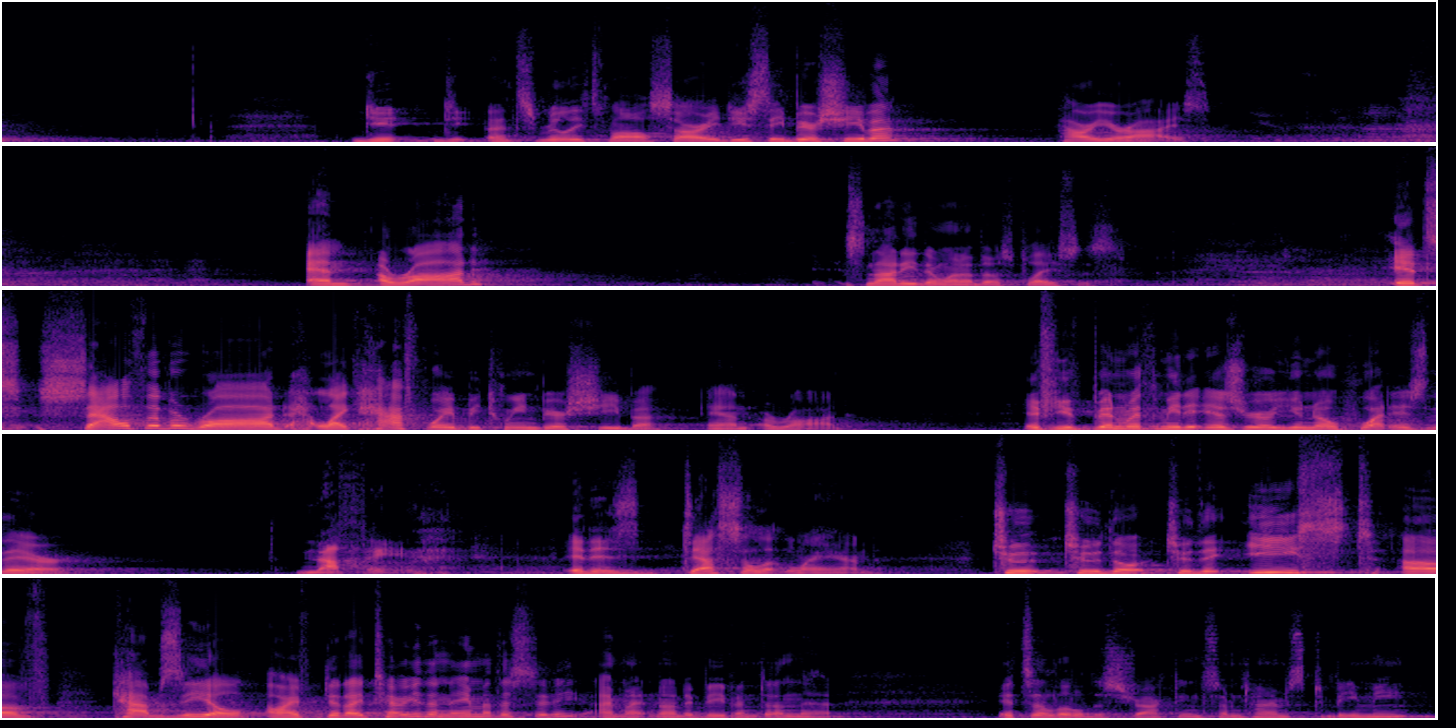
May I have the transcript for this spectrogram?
Do you, do it's really small, sorry. Do you see Beersheba? How are your eyes? and Arad? It's not either one of those places. It's south of Arad, like halfway between Beersheba and Arad. If you've been with me to Israel, you know what is there? Nothing. It is desolate land to, to, the, to the east of Kabzeel. Oh, I, did I tell you the name of the city? I might not have even done that. It's a little distracting sometimes to be me.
